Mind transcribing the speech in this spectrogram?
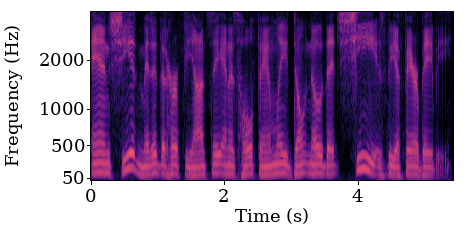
and she admitted that her fiance and his whole family don't know that she is the affair baby.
